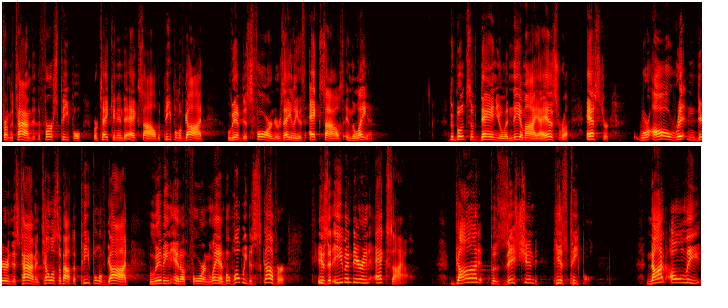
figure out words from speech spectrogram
from the time that the first people were taken into exile, the people of God lived as foreigners, aliens, exiles in the land. The books of Daniel and Nehemiah, Ezra, Esther were all written during this time and tell us about the people of God living in a foreign land. But what we discover is that even during exile, God positioned his people not only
